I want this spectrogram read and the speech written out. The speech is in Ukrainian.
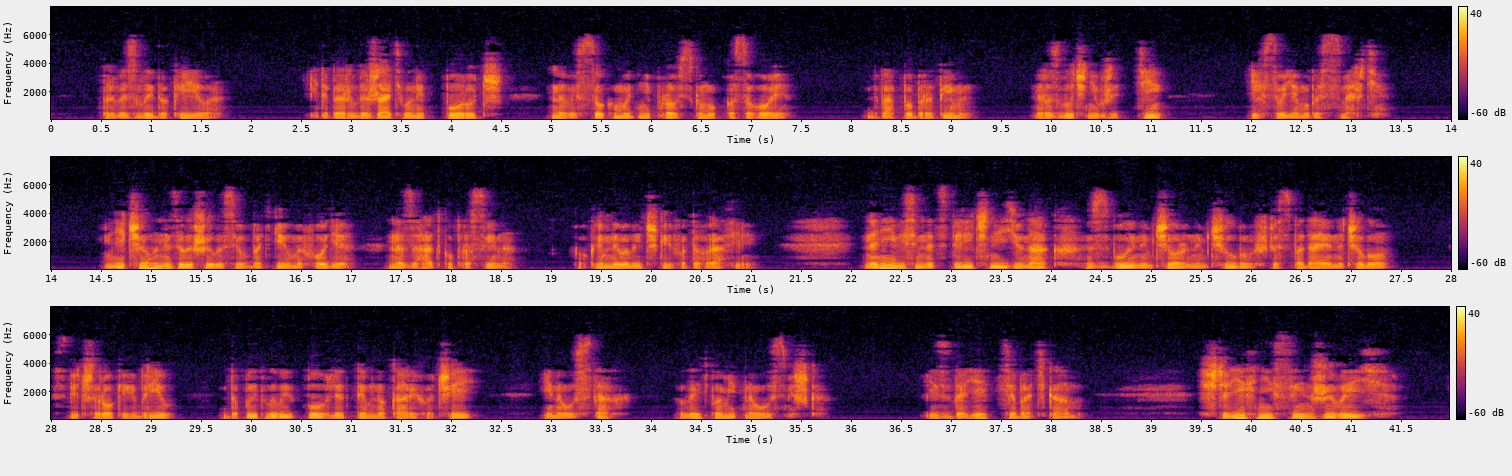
привезли до Києва. І тепер лежать вони поруч на високому Дніпровському косогорі, два побратими, нерозлучні в житті і в своєму безсмерті. Нічого не залишилося в батьків Мефодія на згадку про сина, окрім невеличкої фотографії. На ній 18-річний юнак з буйним чорним чубом, що спадає на чоло, з-під широких брів, допитливий погляд темнокарих очей, і на устах ледь помітна усмішка. І здається батькам, що їхній син живий,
